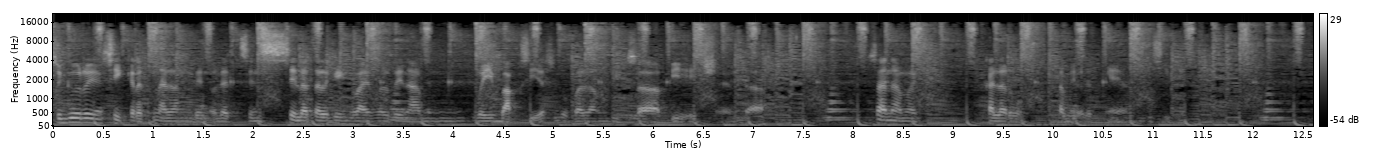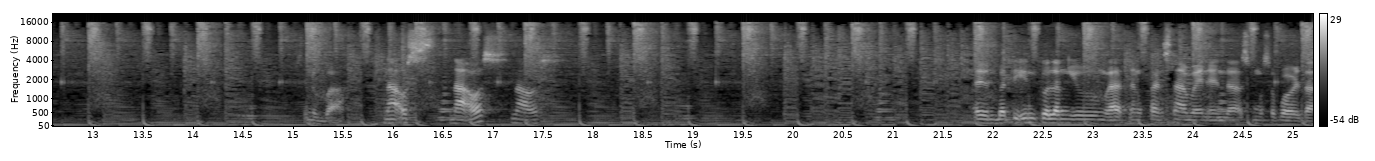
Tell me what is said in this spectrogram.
Siguro yung secret na lang din ulit since sila talaga yung rivalry namin way back CSGO pa lang dito sa PH and uh, sana magkalaro kami ulit ngayon BCP. Sino ba? Naos? Naos? Naos? Ayun, batiin ko lang yung lahat ng fans namin and uh, sumusuporta.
